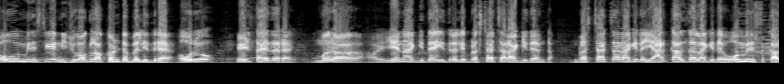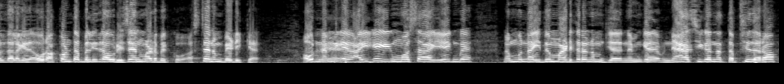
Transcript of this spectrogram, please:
ಹೋಮ್ ಮಿನಿಸ್ಟ್ರಿಗೆ ನಿಜವಾಗ್ಲೂ ಅಕೌಂಟಬಲ್ ಇದ್ರೆ, ಅವರು ಹೇಳ್ತಾ ಇದ್ದಾರೆ ಏನಾಗಿದೆ? ಇದರಲ್ಲಿ ಭ್ರಷ್ಟಾಚಾರ ಆಗಿದೆ ಅಂತ. ಭ್ರಷ್ಟಾಚಾರ ಆಗಿದೆ ಯಾರ ಕಾಲದಲ್ಲಾಗಿದೆ? ಹೋಮ್ ಮಿನಿಸ್ಟರ್ ಕಾಲದಲ್ಲಾಗಿದೆ. ಅವ್ರು ಅಕೌಂಟಬಲ್ ಇದ್ರೆ ಅವ್ರು ರಿಸೈನ್ ಮಾಡಬೇಕು. ಅಷ್ಟೇ ನಮ್ಮ ಬೇಡಿಕೆ. ಅವ್ರು ನಮಗೆ ಈಗ ಈಗ ಮೋಸ ಹೇಗ್ ಬೆ- ನಮ್ಮನ್ನ ಇದು ಮಾಡಿದ್ರೆ ನಮ್ ಜ- ನಮ್ಗೆ ನ್ಯಾಯ ಸಿಗೋದನ್ನ ತಪ್ಪಿಸಿದಾರೋ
